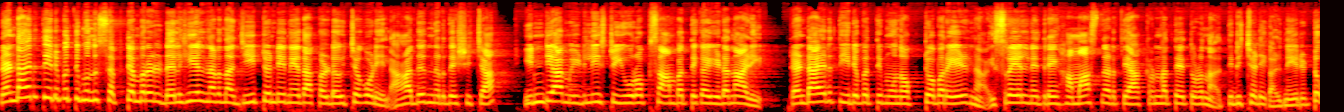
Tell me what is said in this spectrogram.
രണ്ടായിരത്തി ഇരുപത്തിമൂന്ന് സെപ്റ്റംബറിൽ ഡൽഹിയിൽ നടന്ന ജി ട്വന്റി നേതാക്കളുടെ ഉച്ചകോടിയിൽ ആദ്യം നിർദ്ദേശിച്ച ഇന്ത്യ മിഡിൽ ഈസ്റ്റ് യൂറോപ്പ് സാമ്പത്തിക ഇടനാഴി രണ്ടായിരത്തി ഇരുപത്തി മൂന്ന് ഒക്ടോബർ ഏഴിന് ഇസ്രയേലിനെതിരെ ഹമാസ് നടത്തിയ ആക്രമണത്തെ തുടർന്ന് തിരിച്ചടികൾ നേരിട്ടു.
